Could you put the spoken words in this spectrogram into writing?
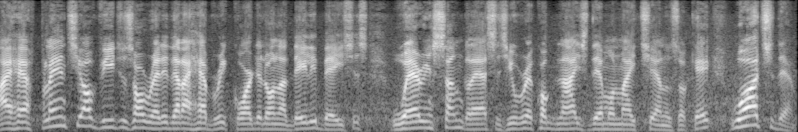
I have plenty of videos already that I have recorded on a daily basis wearing sunglasses. You recognize them on my channels, okay? Watch them.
